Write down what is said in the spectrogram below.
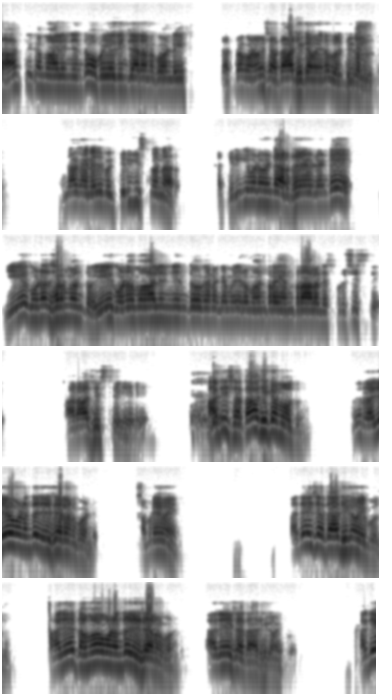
సాత్విక మాలిన్యంతో ఉపయోగించారనుకోండి తత్వగుణం శతాధికమైన వృద్ధి కలుగుతుంది. ఇందాక అనేది మీకు తిరిగిస్తున్నారు ఆ తిరిగి ఇవ్వడం అంటే అర్థం ఏమిటంటే ఏ గుణధర్మంతో ఏ గుణమాలిన్యంతో గనక మీరు మంత్ర యంత్రాలను స్పృశిస్తే ఆరాధిస్తే అది శతాధికం అవుతుంది మీరు రజోగుణంతో చేశారనుకోండి అప్పుడేమైంది? అదే శతాధికం అయిపోతుంది అదే తమో గుణంతో చేశారనుకోండి అదే శతాధికం అయిపోతుంది అదే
